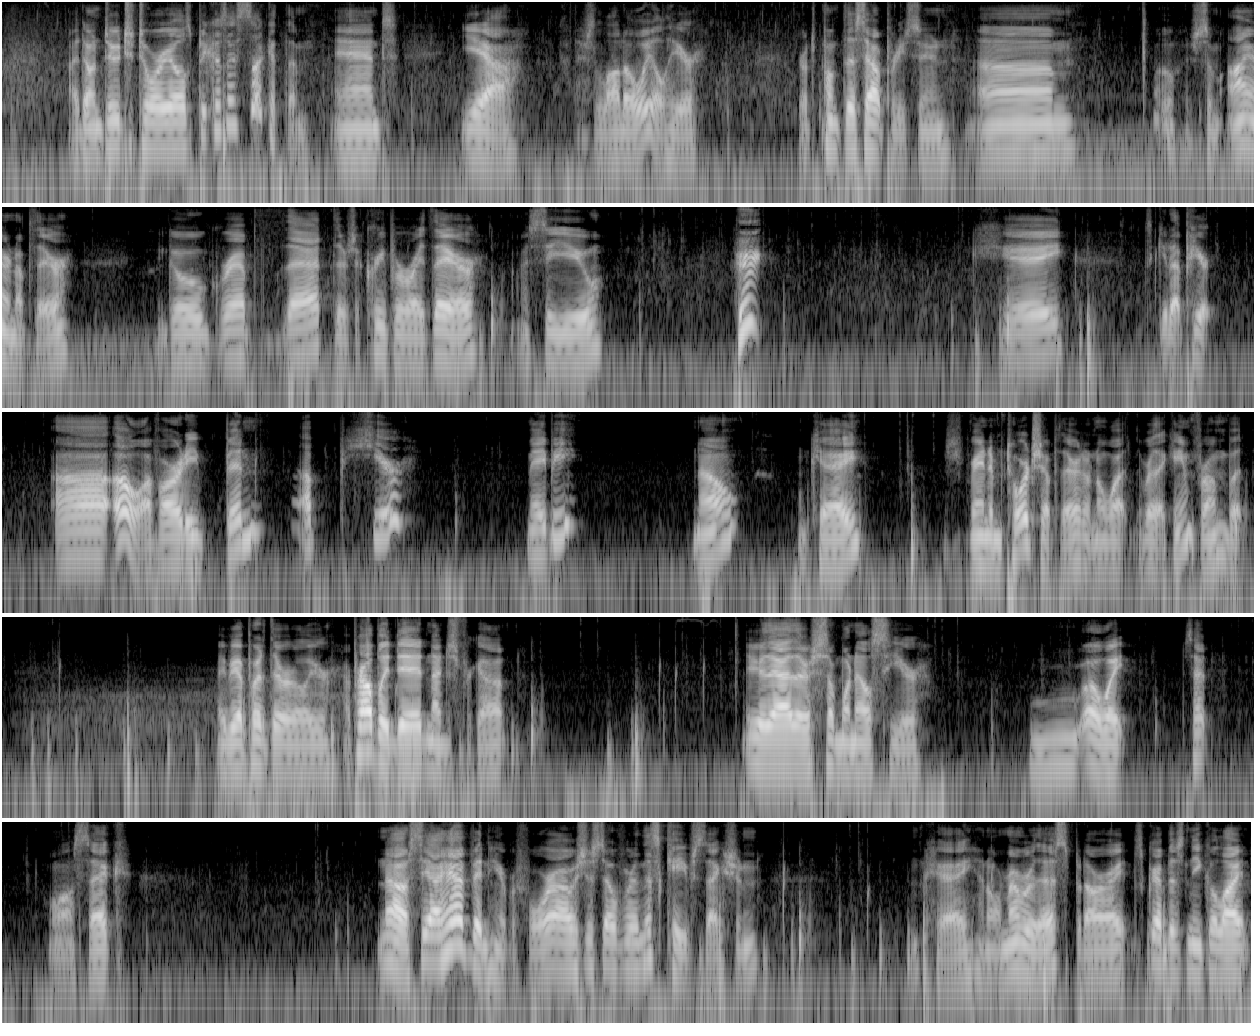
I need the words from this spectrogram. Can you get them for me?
I don't do tutorials because I suck at them, and yeah, there's a lot of oil here. We're going to pump this out pretty soon. Um, oh, there's some iron up there. Go grab that. There's a creeper right there. I see you. Hey! Okay. Let's get up here. Uh, oh, I've already been up here? Maybe? No? Okay. Random torch up there. I don't know what where that came from, but... Maybe I put it there earlier. I probably did, and I just forgot. Either that, there's someone else here. Ooh, oh, wait. Is that... Hold on a sec. No, see, I have been here before. I was just over in this cave section. Okay, I don't remember this, but alright. Let's grab this Nikolite.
